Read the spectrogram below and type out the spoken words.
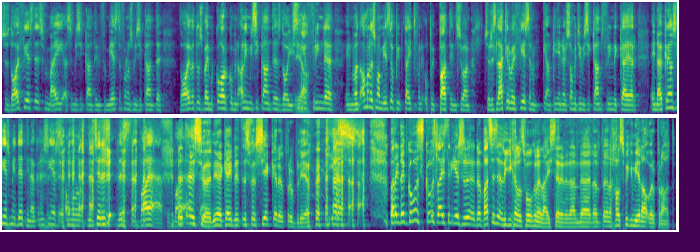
Soos daai feeste is vir my as 'n musikant en vir meeste van ons musikante, daai wat ons bymekaar kom en al die musikante is daar, jy sien Ja. jou vriende en want almal is maar meeste op die tyd van die, op die pad en so aan. So dis lekker by feeste en dan kan, kan jy nou saam met jou musikantvriende kuier en nou kry ons nie eens meer dit nie. Nou kan ons nie eens almal dit sê dis dis baie erg. Dis baie Dit erg, is so. Nee, kyk, dit is verseker 'n probleem. Yes. maar ek dink kom ons kom ons luister eers eh, nou wat is 'n liedjie gaan ons volgende luister en dan uh, dan, dan gaan ons 'n bietjie meer daaroor praat.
